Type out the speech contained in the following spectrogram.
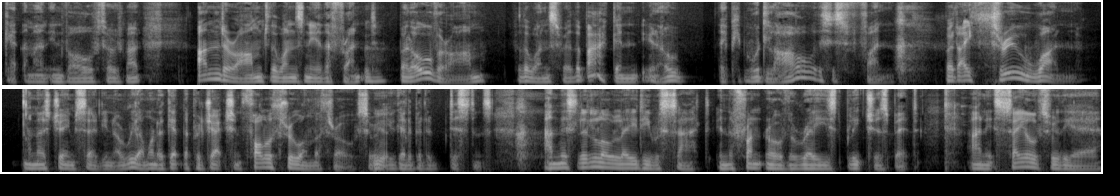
get them involved, throw them out. Underarm to the ones near the front, but overarm for the ones further back. And you know, the people would laugh. Oh, this is fun. but I threw one. And as James said, you know, really, I want to get the projection, follow through on the throw so you get a bit of distance. And this little old lady was sat in the front row of the raised bleachers bit, and it sailed through the air,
